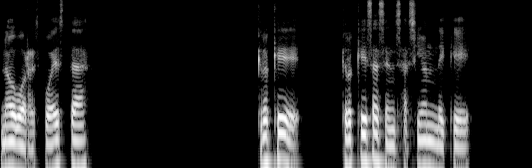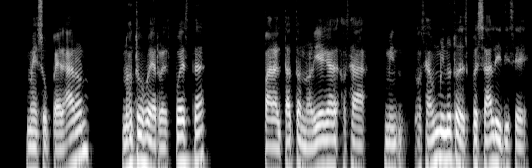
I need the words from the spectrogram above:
no hubo respuesta. Creo que creo que esa sensación de que me superaron, no tuve respuesta para el Tato Noriega, o sea, o sea, un minuto después sale y dice,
